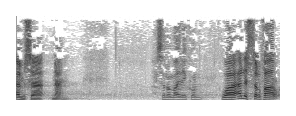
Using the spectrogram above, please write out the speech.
أمسى. نعم. أحسن الله إليكم. والاستغفار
